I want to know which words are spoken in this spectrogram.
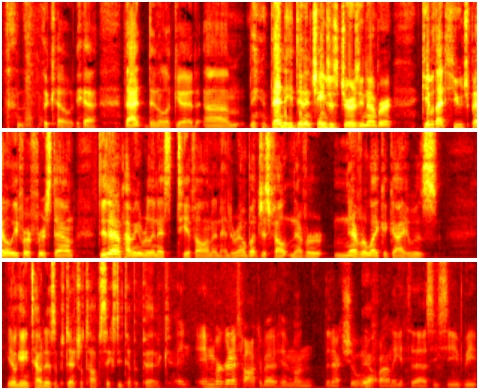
the code, yeah, that didn't look good. Um, then he didn't change his jersey number, give it that huge penalty for a first down. Did end up having a really nice TFL on an end around, but just felt never, never like a guy who was, you know, getting touted as a potential top sixty type of pick. And, and we're gonna talk about him on the next show when yeah. we finally get to the SEC. We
